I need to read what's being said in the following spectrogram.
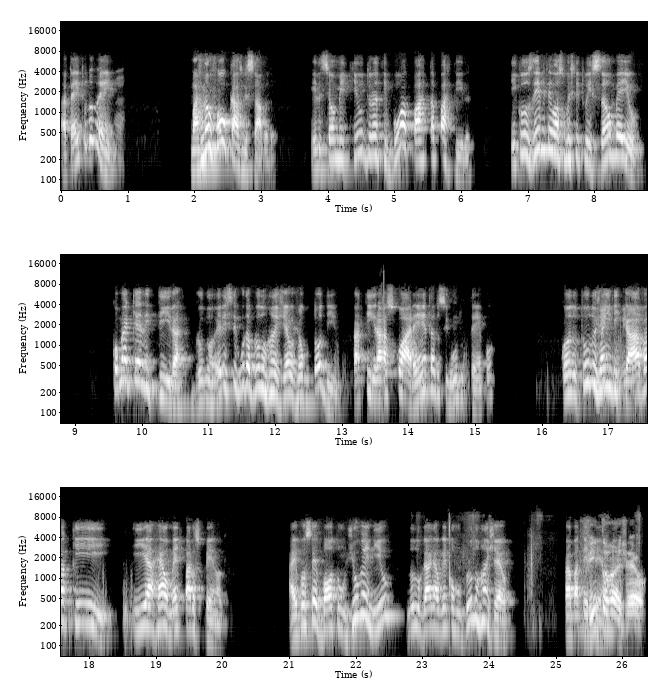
Até aí tudo bem. É. Mas não foi o caso de sábado. Ele se omitiu durante boa parte da partida. Inclusive, tem uma substituição meio. Como é que ele tira Bruno? Ele segura Bruno Rangel o jogo todinho para tirar os 40 do segundo tempo, quando tudo já indicava que ia realmente para os pênaltis. Aí você bota um juvenil no lugar de alguém como Bruno Rangel para bater Vitor pênalti. Rangel,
